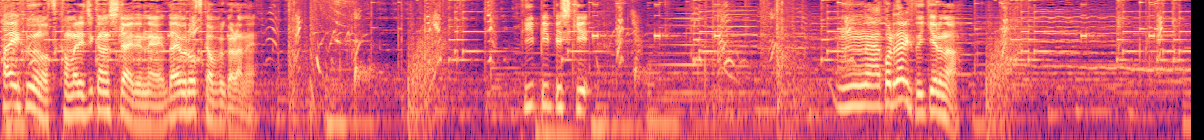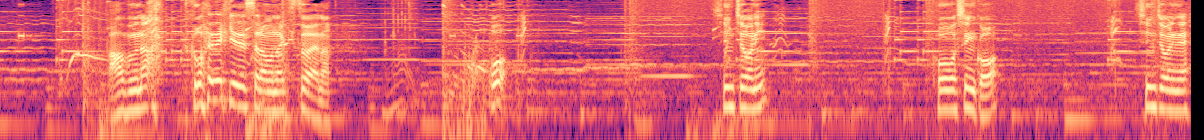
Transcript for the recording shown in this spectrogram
台風の捕まり時間次第でね、だいぶロスかぶるからね。ピッピッピ式。んー、これダイレクトいけるな。危な。これできでしたらもう泣きそうやな。お慎重に交互進行慎重にね。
